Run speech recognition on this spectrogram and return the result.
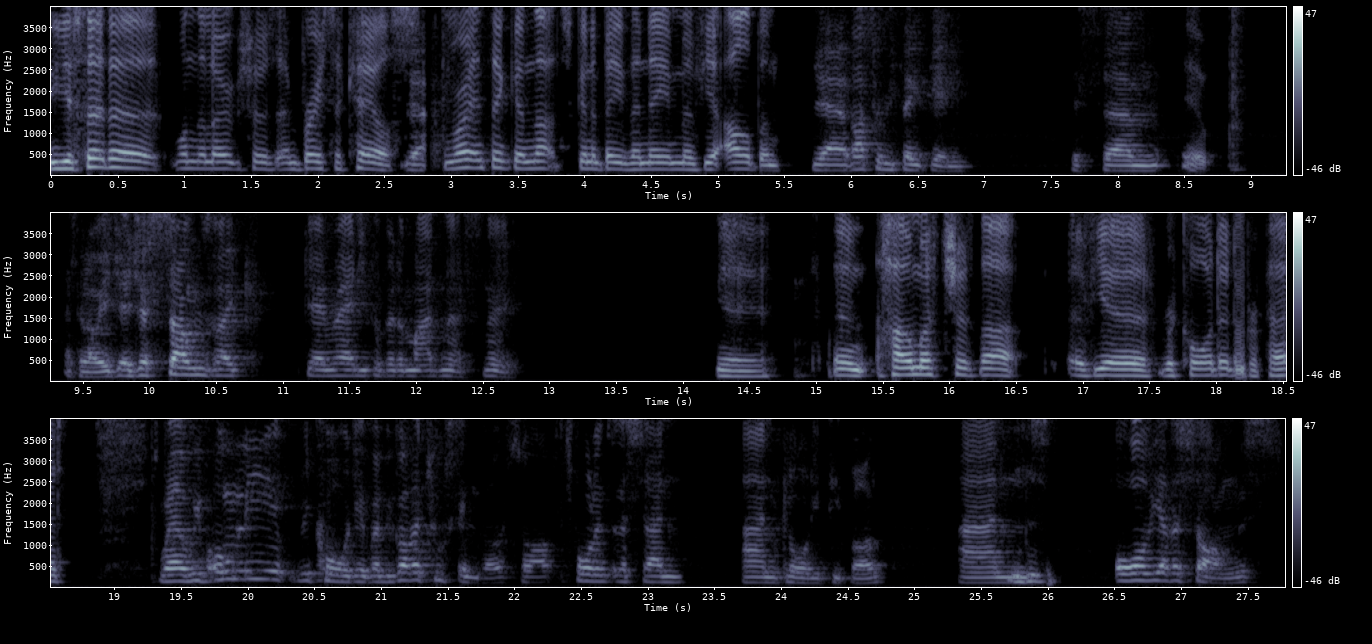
You said uh, one of the lyrics was "Embrace the Chaos." Yeah. I'm right in thinking that's going to be the name of your album. Yeah, that's what we're thinking. It's um, Yeah. I don't know. It, it just sounds like getting ready for a bit of madness, doesn't it? Yeah. And how much of that have you recorded and prepared? Well, we've only recorded, well, we've got our two singles, so Fall Into the Sun and Glory People. And all the other songs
